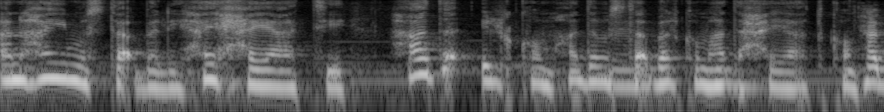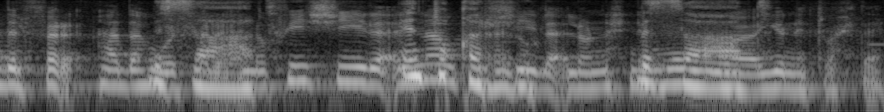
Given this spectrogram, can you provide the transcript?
أنا هي مستقبلي هي حياتي هذا إلكم هذا مستقبلكم هذا حياتكم هذا الفرق هذا هو الفرق. إنه في شيء لنا وفي شيء. لهم نحن مو بالضبط. unit وحدة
